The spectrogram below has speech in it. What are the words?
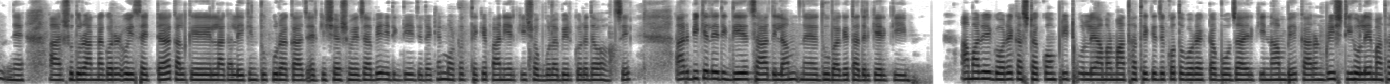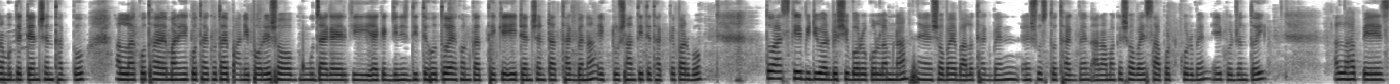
আর শুধু রান্নাঘরের ওই সাইডটা কালকে লাগালেই কিন্তু পুরা কাজ আর কি শেষ হয়ে যাবে। এদিক দিয়ে যে দেখেন, মোটর থেকে পানি আর কি সবগুলা বের করে দেওয়া হচ্ছে। আর বিকেলে এদিক দিয়ে চা দিলাম দুভাগে তাদেরকে আর কি আমার এই ঘরের কাজটা কমপ্লিট হলে আমার মাথা থেকে যে কত বড় একটা বোঝা আর কি নামবে? কারণ বৃষ্টি হলে মাথার মধ্যে টেনশন থাকতো। আল্লাহ কোথায় মানে কোথায় কোথায় পানি পড়ে সব জায়গায় আর কি এক এক জিনিস দিতে হতো। এখনকার থেকে এই টেনশনটা থাকবে না, একটু শান্তিতে থাকতে পারব। তো আজকে ভিডিও আর বেশি বড় করলাম না। সবাই ভালো থাকবেন সুস্থ থাকবেন, আর আমাকে সবাই সাপোর্ট করবেন। এই পর্যন্তই। আল্লাহ হাফেজ।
